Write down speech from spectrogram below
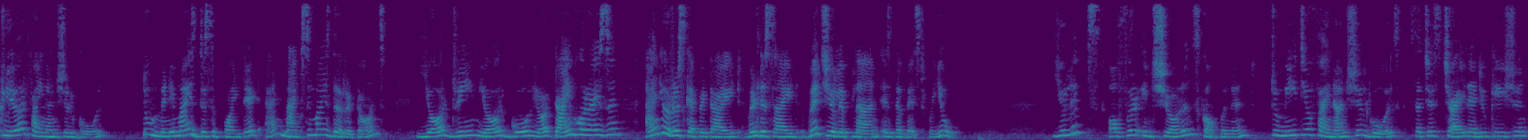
clear financial goal to minimize disappointed and maximize the returns. Your dream, your goal, your time horizon and your risk appetite will decide which ULIP plan is the best for you. ULIPs offer insurance component to meet your financial goals such as child education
